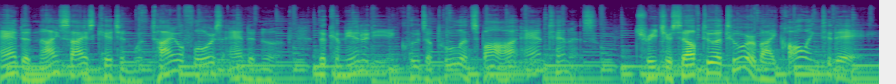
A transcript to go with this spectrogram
and a nice sized kitchen with tile floors and a nook. The community includes a pool and spa and tennis. Treat yourself to a tour by calling today.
